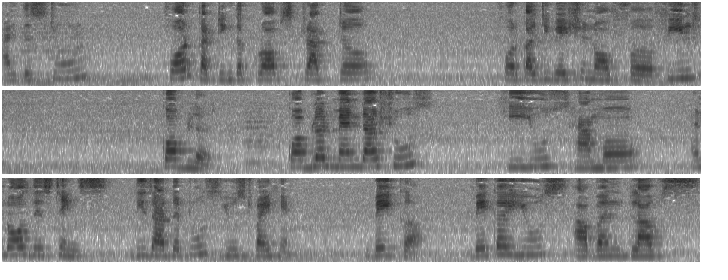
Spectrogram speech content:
and this tool for cutting the crops. Tractor for cultivation of uh, field. Cobbler. Cobbler mend shoes. He use hammer and all these things. These are the tools used by him. Baker Baker use oven gloves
